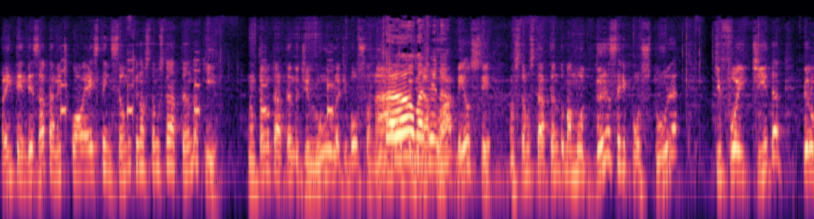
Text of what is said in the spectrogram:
para entender exatamente qual é a extensão do que nós estamos tratando aqui. Não estamos tratando de Lula, de Bolsonaro, Não, do candidato imagina. A, B ou C. Nós estamos tratando de uma mudança de postura que foi tida pelo-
